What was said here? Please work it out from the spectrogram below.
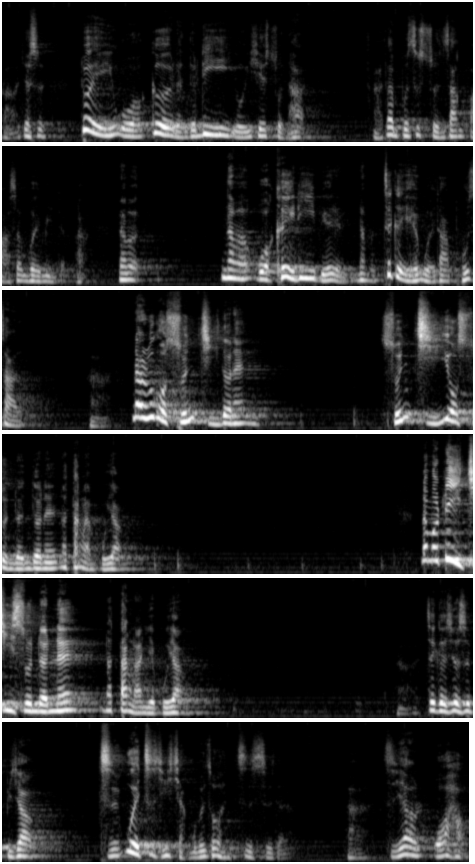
啊，就是对于我个人的利益有一些损害，啊，但不是损伤法身慧命的，啊，那么，那么我可以利益别人，那么这个也很伟大，菩萨的，啊。那如果损己的呢？损己又损人的呢？那当然不要。那么利己损人呢？那当然也不要。啊，这个就是比较只为自己想，我们说很自私的。啊，只要我好，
